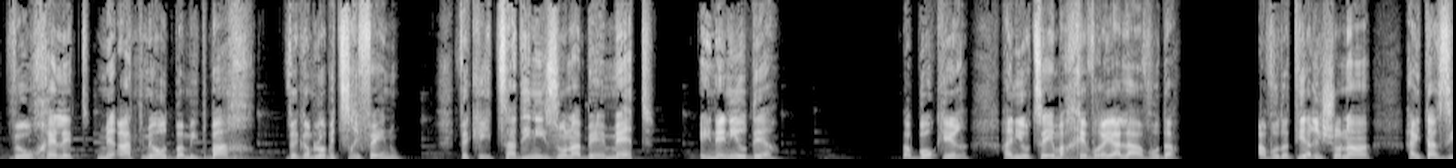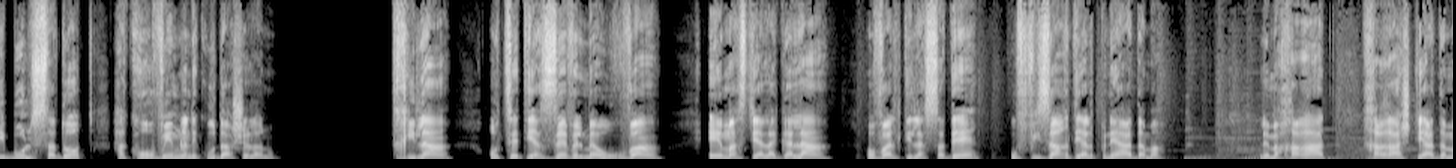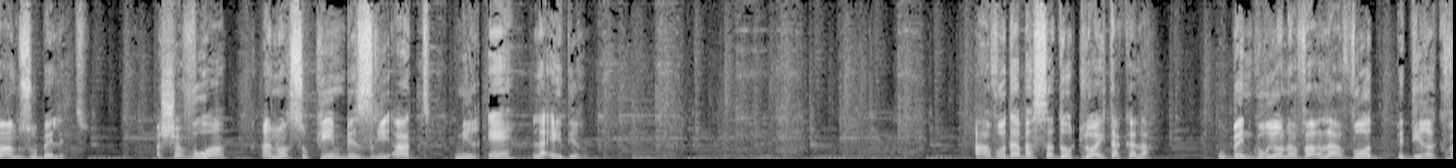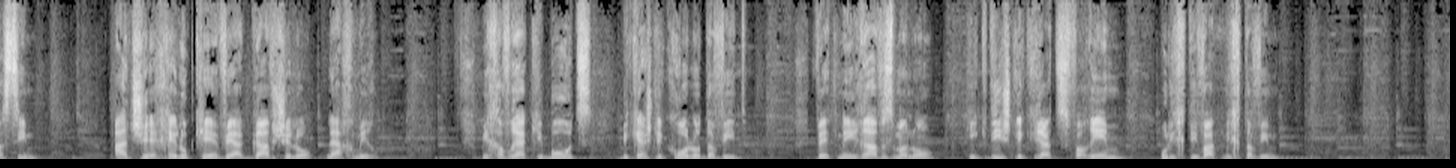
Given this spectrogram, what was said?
ואוכלת מעט מאוד במטבח וגם לא בצריפינו. וכיצד היא ניזונה באמת, אינני יודע. בבוקר אני יוצא עם החבריה לעבודה. עבודתי הראשונה הייתה זיבול שדות הקרובים לנקודה שלנו. תחילה הוצאתי הזבל מהאורווה, העמסתי על עגלה, הובלתי לשדה ופיזרתי על פני האדמה. למחרת חרשתי האדמה המזובלת. השבוע אנו עסוקים בזריעת מרעה לעדר. העבודה בשדות לא הייתה קלה, ובן גוריון עבר לעבוד בדיר הכבשים, עד שהחלו כאבי הגב שלו להחמיר. מחברי הקיבוץ ביקש לקרוא לו דוד, ואת מירב זמנו הקדיש לקריאת ספרים ולכתיבת מכתבים.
